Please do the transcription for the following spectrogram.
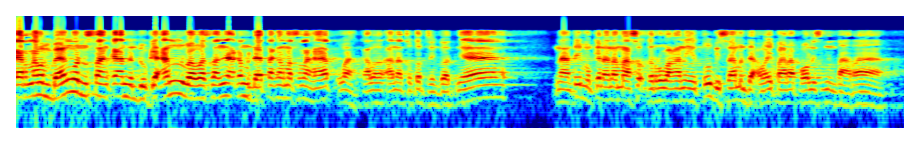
karena membangun sangkaan dan dugaan bahwasannya akan mendatangkan maslahat. Wah, kalau anak cukur jenggotnya nanti mungkin anak masuk ke ruangan itu bisa mendakwai para polisi tentara.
